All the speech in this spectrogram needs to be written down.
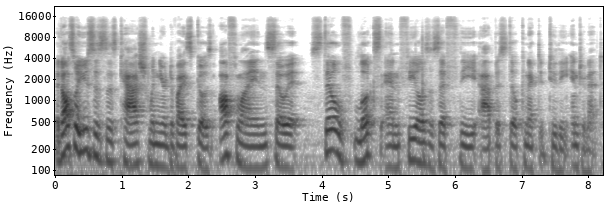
It also uses this cache when your device goes offline, so it still looks and feels as if the app is still connected to the internet.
